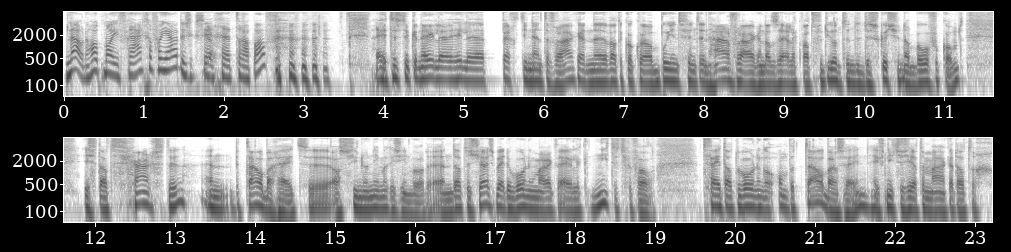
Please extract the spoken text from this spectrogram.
Nou, een hoop mooie vragen voor jou, dus ik zeg ja. trap af. nee, het is natuurlijk een hele, hele pertinente vraag. En uh, wat ik ook wel boeiend vind in haar vraag, en dat is eigenlijk wat voortdurend in de discussie naar boven komt, is dat schaarste en betaalbaarheid uh, als synoniemen gezien worden. En dat is juist bij de woningmarkt eigenlijk niet het geval. Het feit dat woningen onbetaalbaar zijn, heeft niet zozeer te maken dat er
